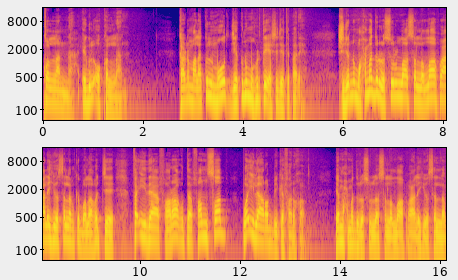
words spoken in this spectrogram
কল্যাণ না, এগুলো অকল্যাণ। কারণ মালাকুল মৌত যে কোনো মুহূর্তে এসে যেতে পারে। সেজন্য মোহাম্মদুর রসুল্লাহ সাল্লাহ আলহি আসাল্লামকে বলা হচ্ছে, ফাইদা ফরগতা ফনসব ওয়া ইলা রব্বিকা ফারহব। এ মোহাম্মদুর রসুল্লাহ সাল্লাহ আলহি আসাল্লাম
